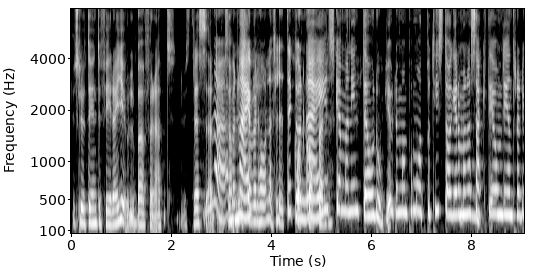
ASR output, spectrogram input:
Du slutar ju inte fira jul bara för att du är stressad. Nej, liksom. men det ska väl hållas lite Så kort nej, koppel. ska man inte. Och då bjuder man på mat på tisdagar om man har sagt det, om det är en tradition.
